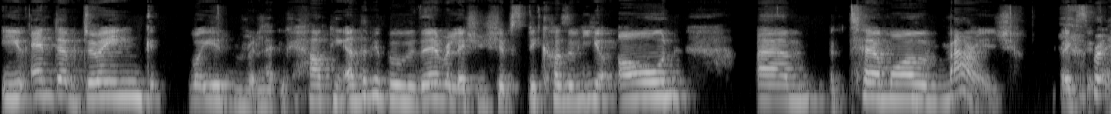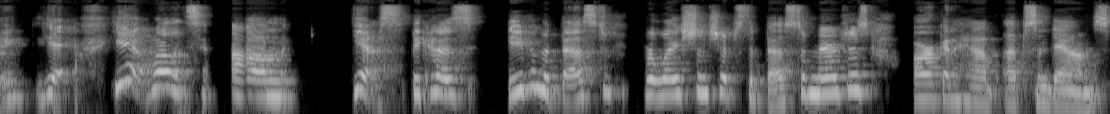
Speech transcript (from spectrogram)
You end up doing what you're helping other people with their relationships because of your own um turmoil of marriage basically. Right. Yeah. Yeah. Well, it's um Yes, because even the best of relationships, the best of marriages are going to have ups and downs.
